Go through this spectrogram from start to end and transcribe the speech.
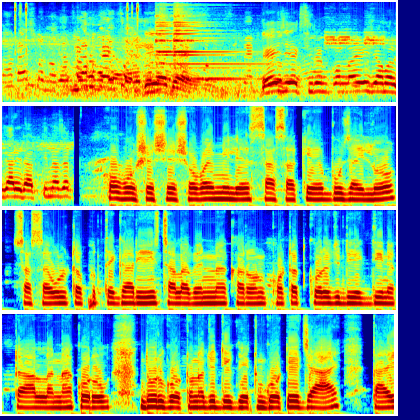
বাবা শোনো তোমরা আমাদের ছেড়ে দিয়ে দাও। এই যে অ্যাক্সিডেন্ট করলাম এই যে আমার গাড়িটা তিন হাজার অবশেষে সবাই মিলে চাচাকে বুঝাইলো চাচা উল্টা পথে গাড়ি চালাবেন না, কারণ হঠাৎ করে যদি একদিন একটা আল্লাহ না করুক, দুর্ঘটনা যদি ঘটে যায়, তাই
